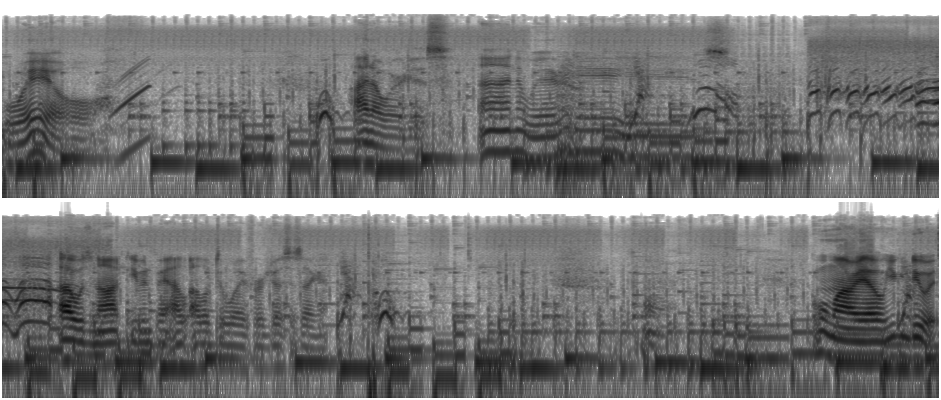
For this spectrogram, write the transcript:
Well. I know where it is. I know where it is. I was not even paying. I, I looked away for just a second. Come on. Come on, Mario. You can do it.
